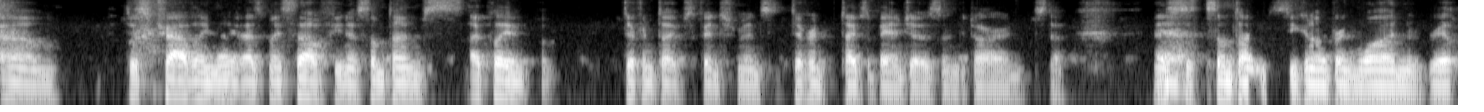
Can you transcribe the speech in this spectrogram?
um, just traveling as myself, you know, sometimes I play different types of instruments, different types of banjos and guitar and stuff. And yeah. sometimes you can only bring one, really,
